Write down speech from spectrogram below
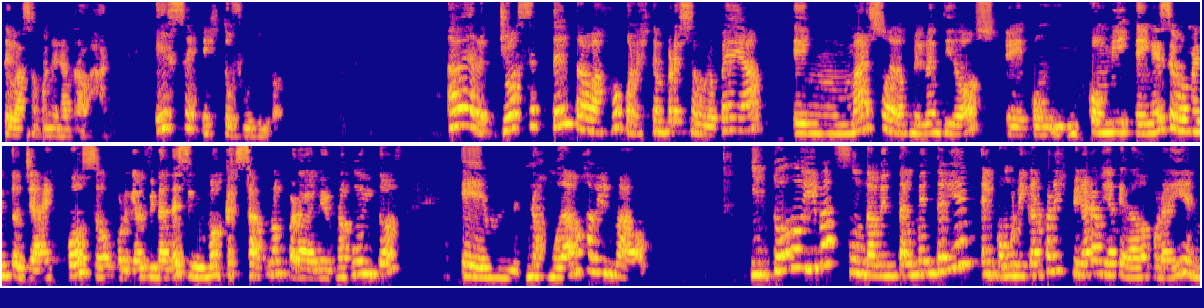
te vas a poner a trabajar. Ese es tu futuro. A ver, yo acepté el trabajo con esta empresa europea en marzo de 2022 eh, con, con mi en ese momento ya esposo, porque al final decidimos casarnos para venirnos juntos. Eh, nos mudamos a Bilbao y todo iba fundamentalmente bien. El comunicar para inspirar había quedado por ahí en,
